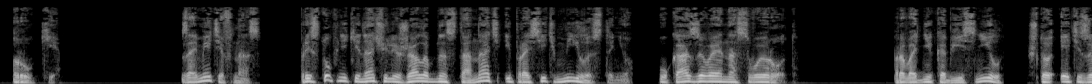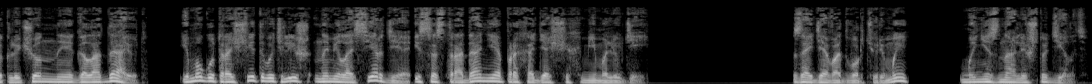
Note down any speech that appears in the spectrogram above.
— руки. Заметив нас, преступники начали жалобно стонать и просить милостыню, указывая на свой род. Проводник объяснил, что эти заключенные голодают, и могут рассчитывать лишь на милосердие и сострадание проходящих мимо людей. Зайдя во двор тюрьмы, мы не знали, что делать.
